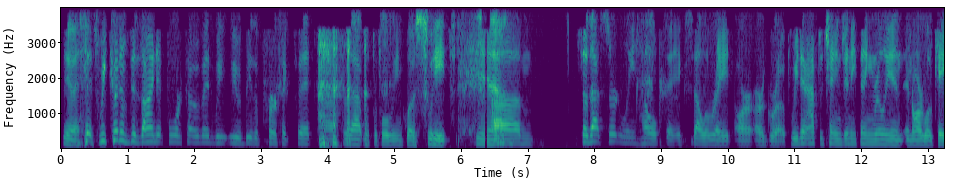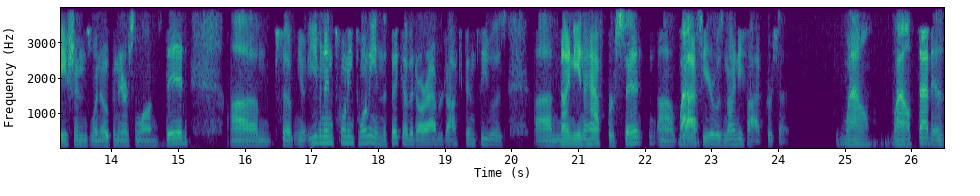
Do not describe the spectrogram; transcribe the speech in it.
you know, if we could have designed it for COVID, we, we would be the perfect fit uh, for that with the fully enclosed suites. Yeah. Um, so that certainly helped accelerate our, our growth. We didn't have to change anything really in, in our locations when open air salons did. Um, so you know, even in 2020, in the thick of it, our average occupancy was uh, 90 and a half percent. Uh. Last year was 95 percent. Wow. Wow, that is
